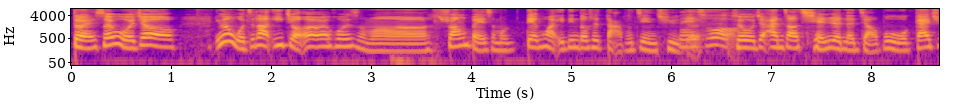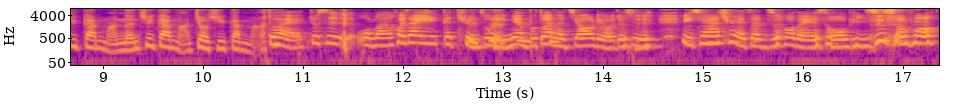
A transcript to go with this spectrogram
对，所以我就。因为我知道一九二二或者什么双北什么电话一定都是打不进去的，没错，所以我就按照前人的脚步，我该去干嘛，能去干嘛就去干嘛。对，就是我们会在一个群组里面不断的交流，就是你现在确诊之后的 SOP 是什么？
